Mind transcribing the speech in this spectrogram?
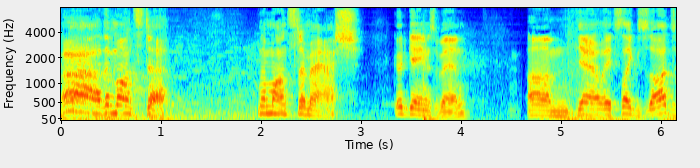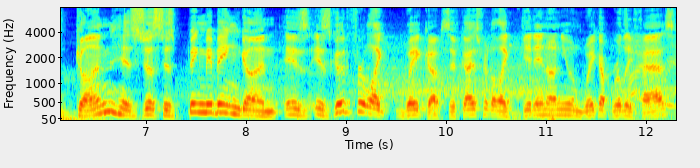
Ah, the monster! The monster mash! Good games, man. Um, yeah, it's like Zod's gun, his just his bing bing bing gun is is good for like wake ups. If guys try to like get in on you and wake up really fast,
